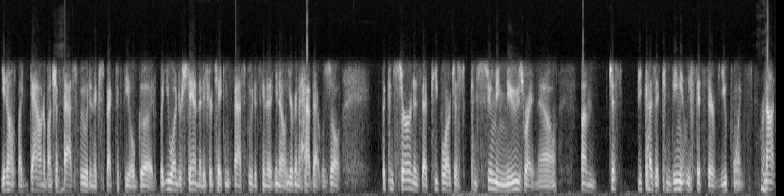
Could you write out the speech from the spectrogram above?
You don't like down a bunch of fast food and expect to feel good, but you understand that if you're taking fast food it's going to, you know, you're going to have that result the concern is that people are just consuming news right now um, just because it conveniently fits their viewpoints, right. not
